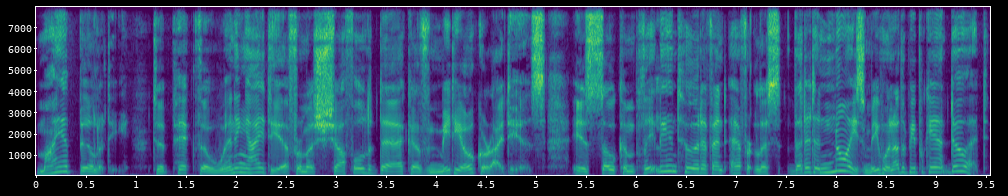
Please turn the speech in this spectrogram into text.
My ability to pick the winning idea from a shuffled deck of mediocre ideas is so completely intuitive and effortless that it annoys me when other people can't do it.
